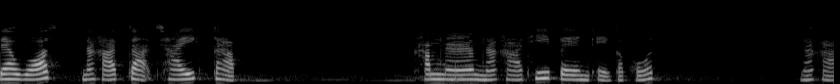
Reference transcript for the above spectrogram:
there was นะคะจะใช้กับคำนามนะคะที่เป็นเอกพจน์นะคะ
